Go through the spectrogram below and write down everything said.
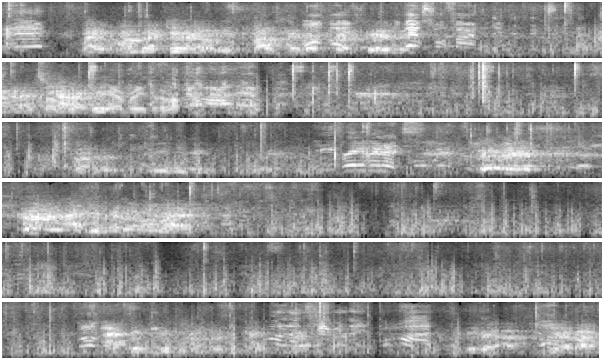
kid. 500 euro is sponsored this first today. Three minutes. Two minutes. Come on, lads, you're going. That's it, two trumpets. Come on, let's keep it Come on. Leave it up. Leave up.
